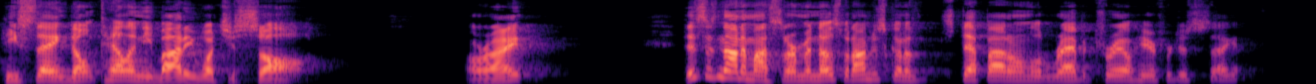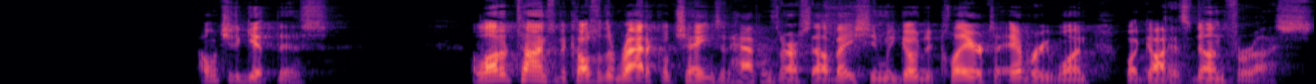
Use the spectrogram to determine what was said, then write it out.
he's saying, don't tell anybody what you saw. All right? This is not in my sermon notes, but I'm just going to step out on a little rabbit trail here for just a second. I want you to get this. A lot of times, because of the radical change that happens in our salvation, we go declare to everyone what God has done for us.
